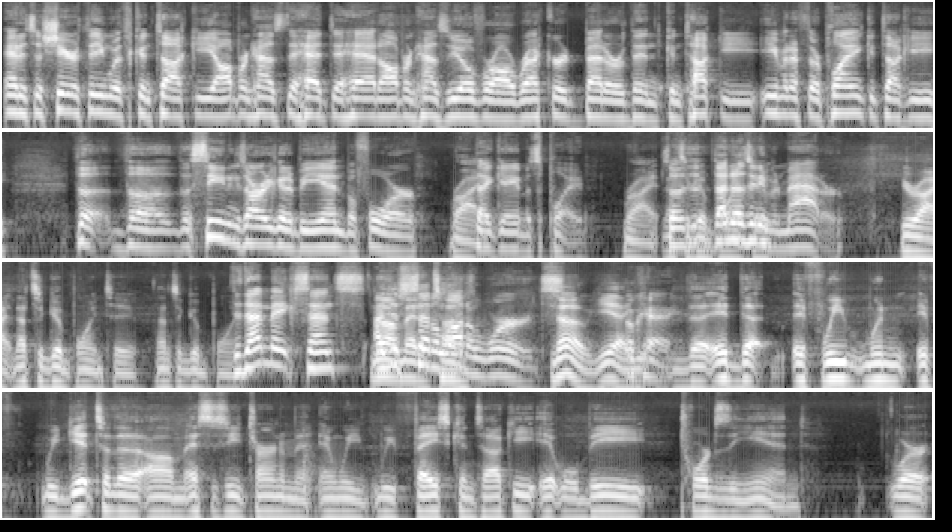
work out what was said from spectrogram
and it's a shared thing with Kentucky, Auburn has the head-to-head. Auburn has the overall record better than Kentucky. Even if they're playing Kentucky, the the the seeding's already going to be in before Right. that game is played. Right. So That's a th- that doesn't too. even matter. You're right. That's a good point too. That's a good point. Did that make sense? No, I just said a ton lot of- of words. No, yeah. Okay. The, it, the, if we when if we get to the um, SEC tournament and we we face Kentucky, it will be towards the end, where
